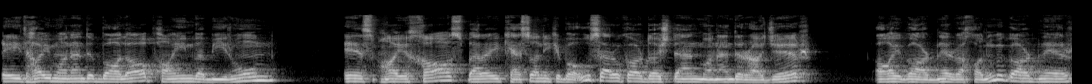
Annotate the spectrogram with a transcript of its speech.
قیدهایی مانند بالا، پایین و بیرون، اسمهای خاص برای کسانی که با او سر و کار داشتند مانند راجر، آقای گاردنر و خانم گاردنر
